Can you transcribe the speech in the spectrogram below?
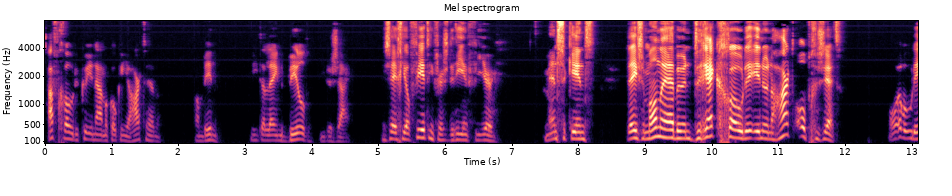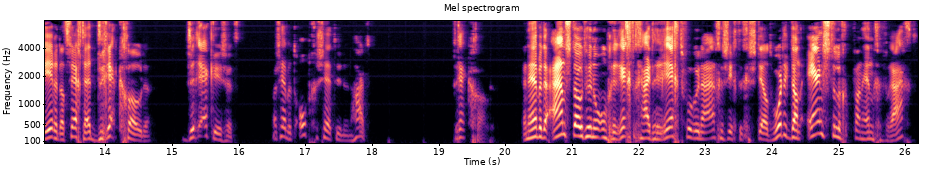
Afgoden kun je namelijk ook in je hart hebben. Van binnen. Niet alleen de beelden die er zijn. Ezekiel 14, vers 3 en 4. Mensenkind, deze mannen hebben hun drekgoden in hun hart opgezet. Hoor hoe de Heer dat zegt, hè? Drekgoden. Drek is het. Maar ze hebben het opgezet in hun hart. Drekgoden. En hebben de aanstoot hun ongerechtigheid recht voor hun aangezichten gesteld. Word ik dan ernstig van hen gevraagd?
